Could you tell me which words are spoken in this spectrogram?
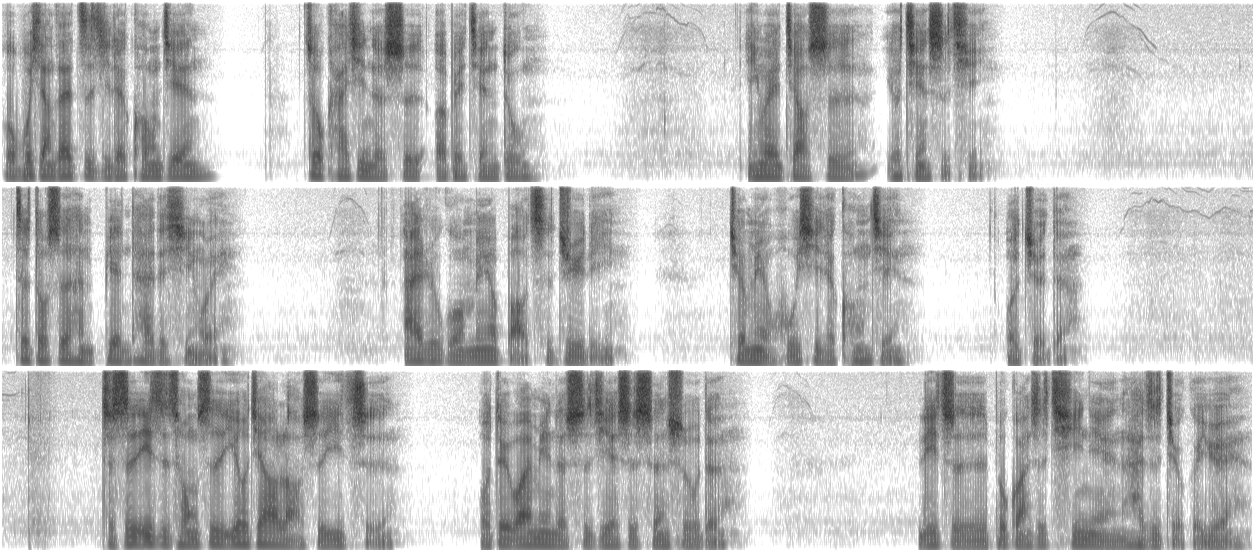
我不想在自己的空间做开心的事而被监督。因为教室有监视器，这都是很变态的行为。爱如果没有保持距离，就没有呼吸的空间。我觉得，只是一直从事幼教老师一职，我对外面的世界是生疏的。离职不管是七年还是九个月，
